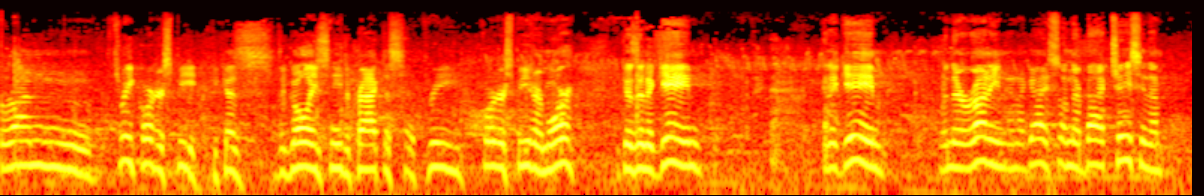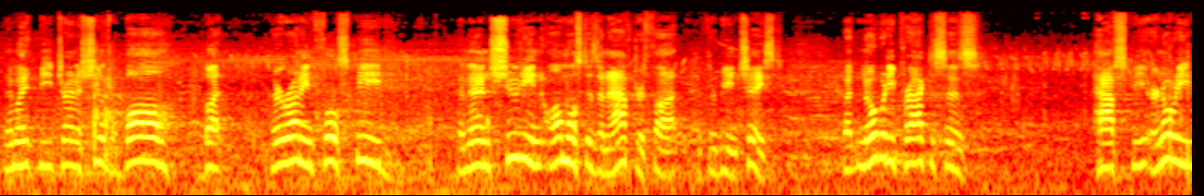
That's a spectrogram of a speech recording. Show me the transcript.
Run three quarter speed because the goalies need to practice at three quarter speed or more. Because in a game, in a game, when they're running and a guy's on their back chasing them, they might be trying to shield the ball, but they're running full speed and then shooting almost as an afterthought if they're being chased. But nobody practices half speed, or nobody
